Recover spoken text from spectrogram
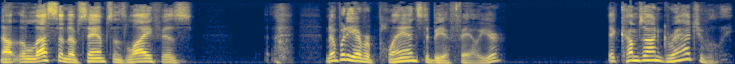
Now, the lesson of Samson's life is nobody ever plans to be a failure. It comes on gradually.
